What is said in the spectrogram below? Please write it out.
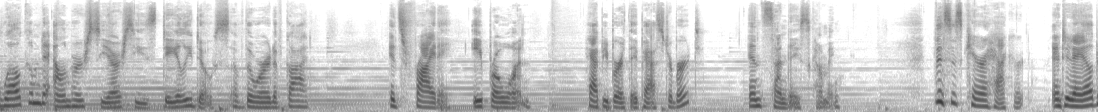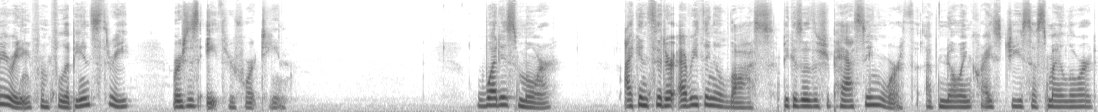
Welcome to Elmhurst CRC's daily dose of the Word of God. It's Friday, April 1. Happy birthday, Pastor Bert, and Sunday's coming. This is Kara Hackert, and today I'll be reading from Philippians 3, verses 8 through 14. What is more, I consider everything a loss because of the surpassing worth of knowing Christ Jesus my Lord,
